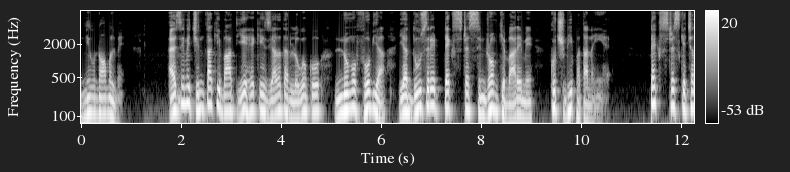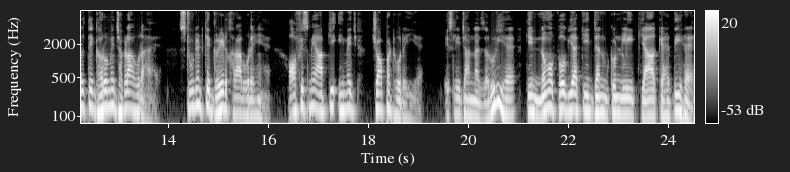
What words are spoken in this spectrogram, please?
न्यू नॉर्मल में। ऐसे में चिंता की बात यह है कि ज़्यादातर लोगों को नोमोफोबिया या दूसरे टेक्स स्ट्रेस सिंड्रोम के बारे में कुछ भी पता नहीं है। टेक्स स्ट्रेस के चलते घरों में झगड़ा हो रहा है। स्टूडेंट के ग्रेड खराब हो रहे हैं। ऑफ़िस में आपकी इमेज चौपट हो रही है। इसलिए जानना ज़रूरी है कि नोमोफोबिया की जन्म कुंडली क्या कहती है।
